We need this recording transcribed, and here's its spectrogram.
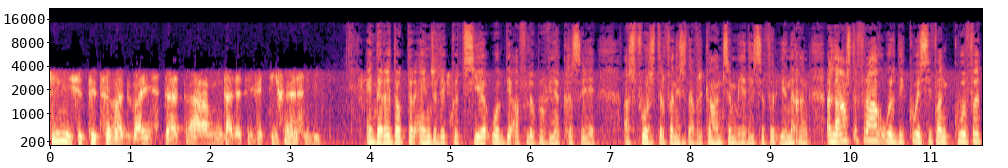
kliniese toetse wat wys dat ehm um, dat dit effektief is nie. En dit het Dr. Angelique Kutse ook die afgelope week gesê as voorsteur van die Suid-Afrikaanse Mediese Vereniging. 'n Laaste vraag oor die kwessie van COVID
